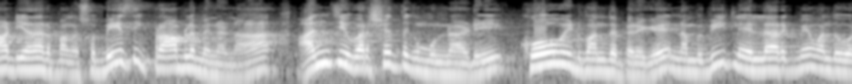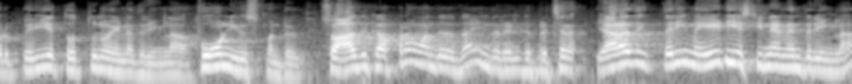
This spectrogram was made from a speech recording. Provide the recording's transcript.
நாட்டியா தான் இருப்பாங்க. சோ பேசிக் ப்ராப்ளம் என்னன்னா அஞ்சு வருஷத்துக்கு முன்னாடி கோவிட் வந்த பிறகு நம்ம வீட்டில் எல்லாருக்குமே வந்த ஒரு பெரிய தொத்து நோய் என்ன தெரியுங்களா? போன் யூஸ் பண்றது. ஸோ அதுக்கப்புறம் வந்தது தான் இந்த ரெண்டு பிரச்சனை. யாராவது தெரியுமா ஏடிஎஸ்டி என்னன்னு தெரியுங்களா?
